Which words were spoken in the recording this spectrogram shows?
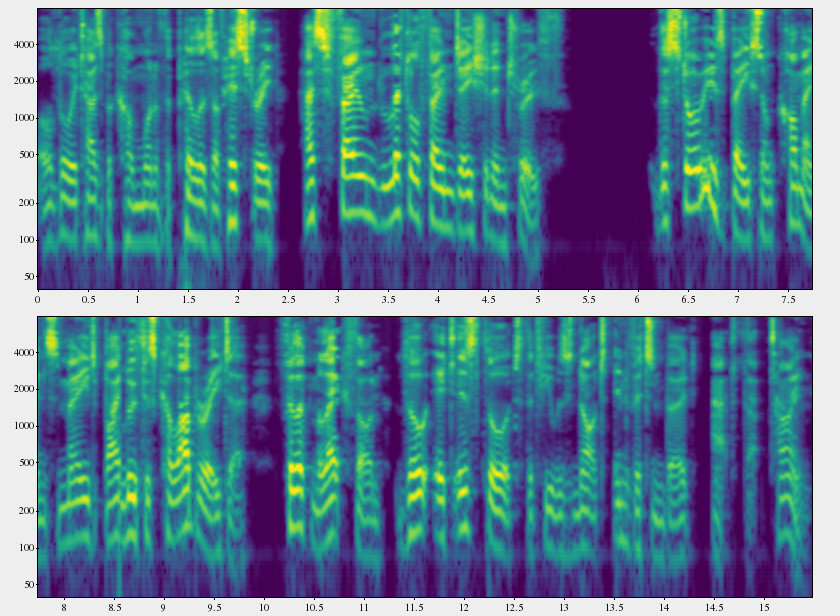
although it has become one of the pillars of history, has found little foundation in truth. The story is based on comments made by Luther's collaborator, Philip Melanchthon, though it is thought that he was not in Wittenberg at that time.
